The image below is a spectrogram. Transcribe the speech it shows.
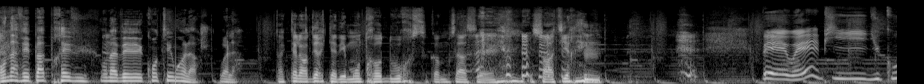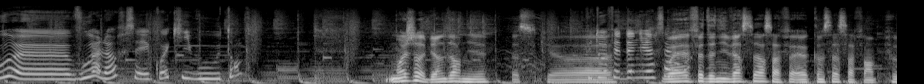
On n'avait pas prévu, on avait compté moins large. Voilà. T'as qu'à leur dire qu'il y a des montreurs d'ours comme ça, c'est- ils sont attirés. Hmm. Mais ouais, et puis du coup, euh, vous alors, c'est quoi qui vous tente? Moi, j'aurais bien le dernier. Parce que. Plutôt fête d'anniversaire Ouais, fête d'anniversaire, ça fait comme ça, ça fait un peu,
